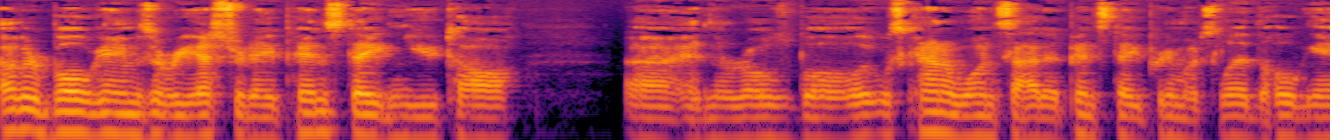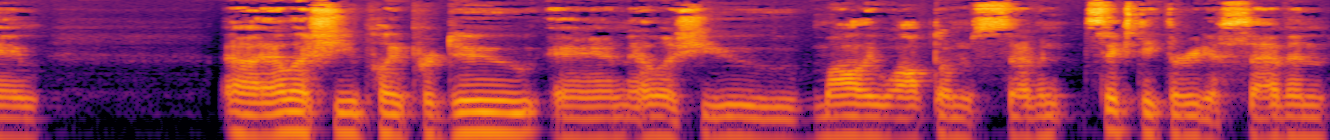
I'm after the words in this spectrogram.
other bowl games that were yesterday, Penn State and Utah uh, in the Rose Bowl. It was kind of one sided. Penn State pretty much led the whole game. Uh, LSU played Purdue, and LSU mollywopped them seven, 63 to 7.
